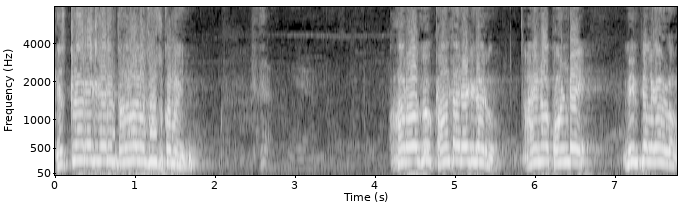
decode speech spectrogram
కృష్ణారెడ్డి గారిని తలలో చూసుకోమని. ఆ రోజు కాంతారెడ్డి గారు ఆయన కొండే మేము పిల్లగాళ్ళం.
